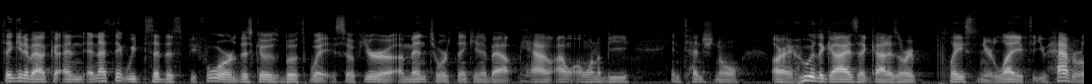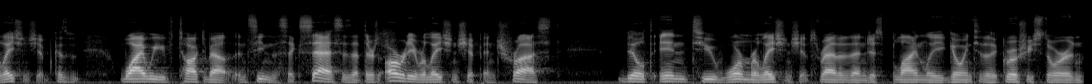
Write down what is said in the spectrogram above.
thinking about and, and I think we said this before this goes both ways. So if you're a mentor thinking about yeah I, I want to be intentional all right who are the guys that God has already placed in your life that you have a relationship? Because why we've talked about and seen the success is that there's already a relationship and trust built into warm relationships rather than just blindly going to the grocery store and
